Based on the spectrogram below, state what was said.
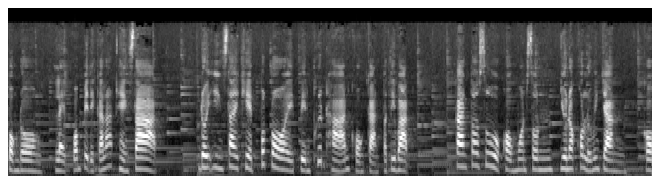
ปองดอง และความเป็นเอกราชแห่งชาติโดยอิงใส่เขตปดปล่อยเป็นพื้นฐานของการปฏิบัติ การต่อสู้ของมวลชนยูนครหลวงวิจันทร์ก็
